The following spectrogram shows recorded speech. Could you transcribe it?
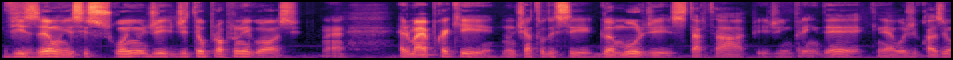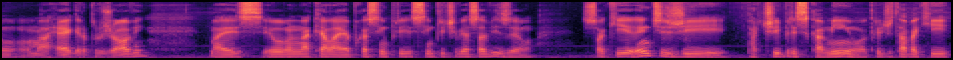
visão e esse sonho de, de ter o próprio negócio, né? Era uma época que não tinha todo esse glamour de startup, de empreender, que é hoje quase um, uma regra para o jovem, mas eu naquela época sempre sempre tive essa visão. Só que antes de partir para esse caminho, eu acreditava que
